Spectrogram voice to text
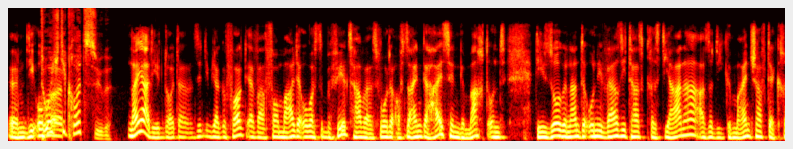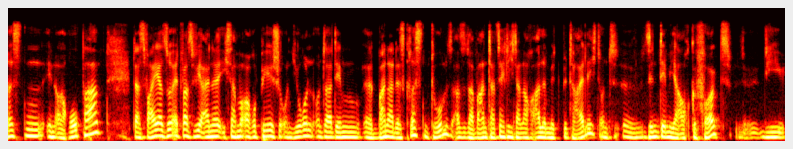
ähm, die Ober Durch die Kreuzzüge. Naja, die Leute sind ihm ja gefolgt. Er war formal der oberste Befehlshaber. Es wurde auf sein Geheiß hin gemacht und die sogenannte Universitas Christiana, also die Gemeinschaft der Christen in Europa, das war ja so etwas wie eine, ich sag mal, Europäische Union unter dem äh, Banner des Christentums. Also da waren tatsächlich dann auch alle mit beteiligt und äh, sind dem ja auch gefolgt. Die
